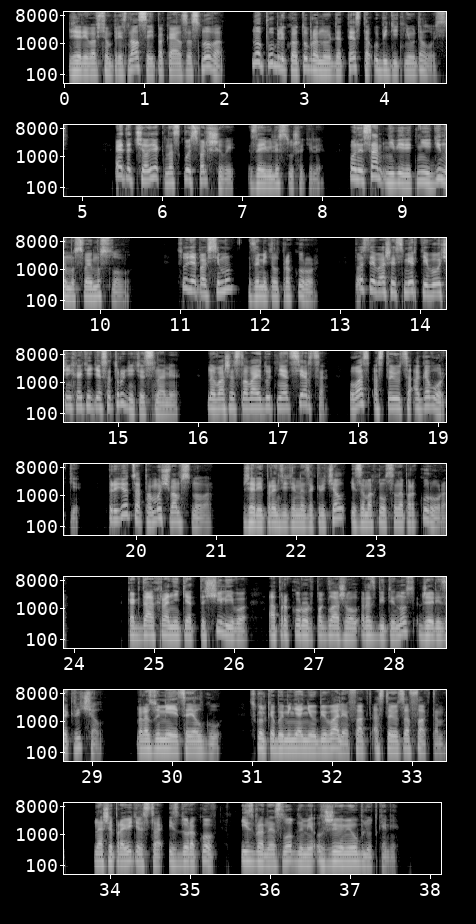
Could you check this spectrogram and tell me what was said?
Джерри во всем признался и покаялся снова, но публику, отобранную для теста, убедить не удалось. «Этот человек насквозь фальшивый», — заявили слушатели. «Он и сам не верит ни единому своему слову». «Судя по всему», — заметил прокурор, — «после вашей смерти вы очень хотите сотрудничать с нами, но ваши слова идут не от сердца, у вас остаются оговорки. Придется помочь вам снова». Джерри пронзительно закричал и замахнулся на прокурора. Когда охранники оттащили его, а прокурор поглаживал разбитый нос, Джерри закричал. «Разумеется, я лгу. Сколько бы меня ни убивали, факт остается фактом. Наше правительство из дураков, избранное злобными лживыми ублюдками».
